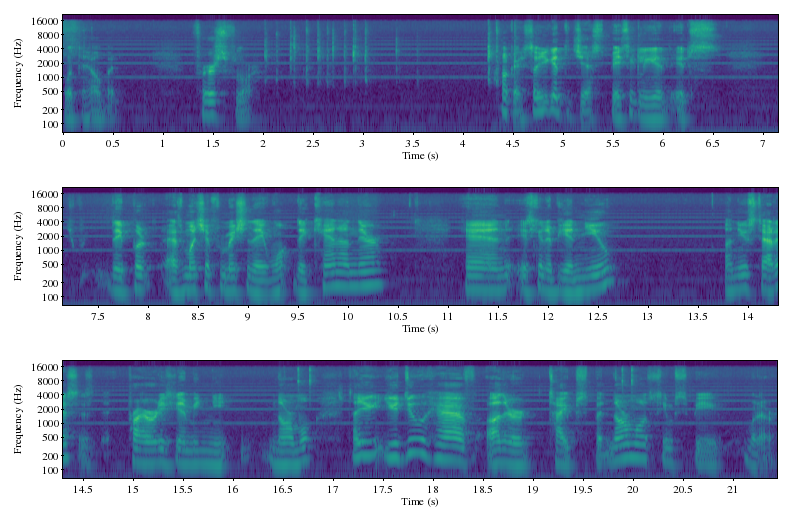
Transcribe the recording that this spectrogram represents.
what the hell, but first floor. Okay, so you get the gist. Basically, it, it's they put as much information they want they can on there, and it's going to be a new a new status. Priority is going to be normal. Now you, you do have other types, but normal seems to be whatever.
